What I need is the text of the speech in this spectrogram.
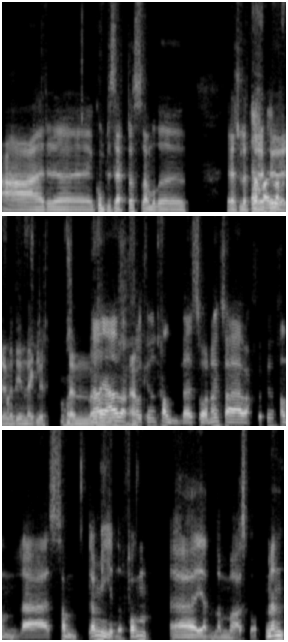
er eh, kompliserte, så da må du rett og slett bare høre fall- med din megler. Hvem, Ja, jeg har i hvert fall kunnet handle så langt, så har jeg i hvert fall kunnet handle samtlige av mine fond uh, gjennom ASK. Men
